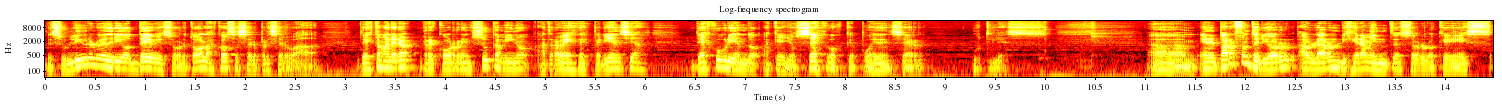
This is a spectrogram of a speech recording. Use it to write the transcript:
de su libre albedrío debe sobre todas las cosas ser preservada. De esta manera recorren su camino a través de experiencias descubriendo aquellos sesgos que pueden ser útiles en el párrafo anterior hablaron ligeramente sobre lo que es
